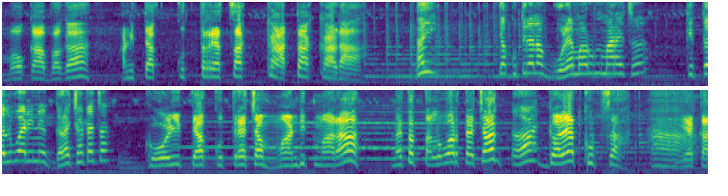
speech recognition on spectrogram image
मौका बघा आणि त्या कुत्र्याचा काटा काढा. भाई त्या कुत्र्याला गोळ्या मारून मारायचं? की तलवारीने गळा छाटायचा? गोळी त्या कुत्र्याच्या मांडीत मारा नाही तर तलवार त्याच्या आ? गळ्यात खुपसा. हा. एका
